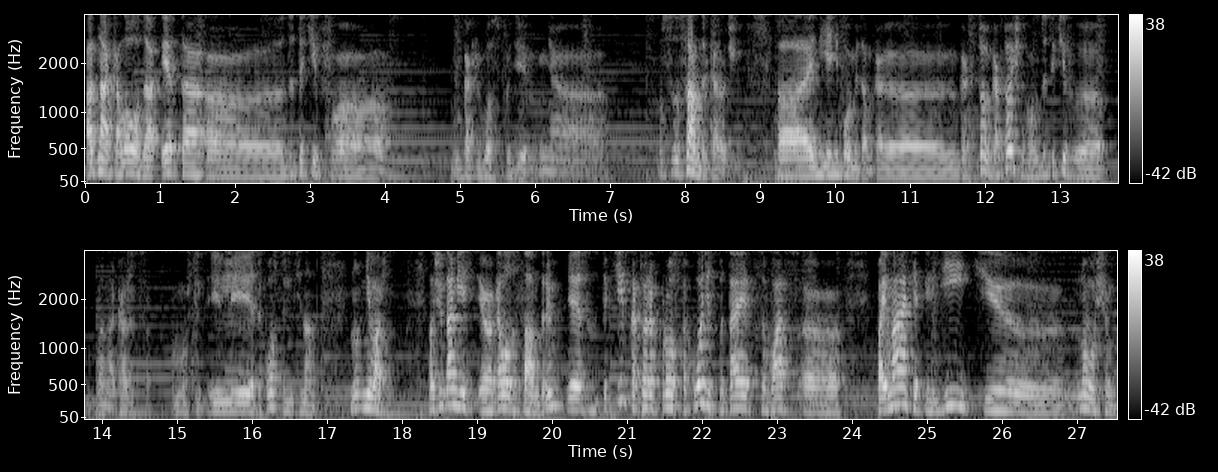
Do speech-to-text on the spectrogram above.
одна колода, это э, детектив, э, как и господи, э, ну, Сандра, короче. А, я не помню там, как, э, как, как точно, по-моему, детектив э, она кажется. А может, или это Коста лейтенант. Ну, неважно. В общем, там есть э, колода Сандры. Это детектив, который просто ходит, пытается вас э, поймать, опередить. Э, ну, в общем,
